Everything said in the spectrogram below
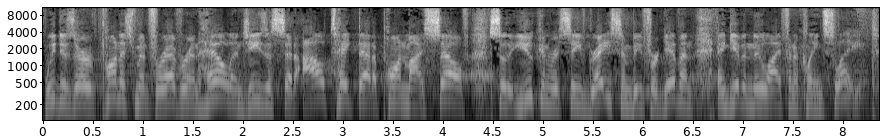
We deserve punishment forever in hell, and Jesus said, I'll take that upon myself so that you can receive grace and be forgiven and given new life and a clean slate.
